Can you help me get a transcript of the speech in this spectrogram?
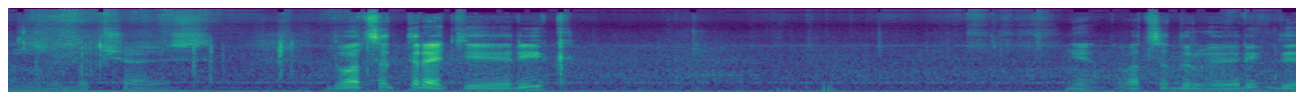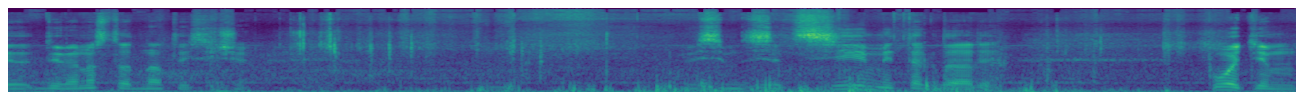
ну, вибачаюсь. 23 рік. Ні, 22 рік 91 тисяча. 87 і так далі. Потім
